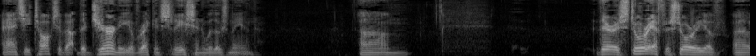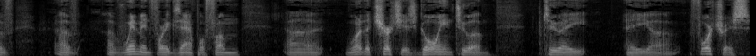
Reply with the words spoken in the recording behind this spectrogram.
And she talks about the journey of reconciliation with those men. Um, there is story after story of of of, of women, for example, from uh, one of the churches going to a to a a uh, fortress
